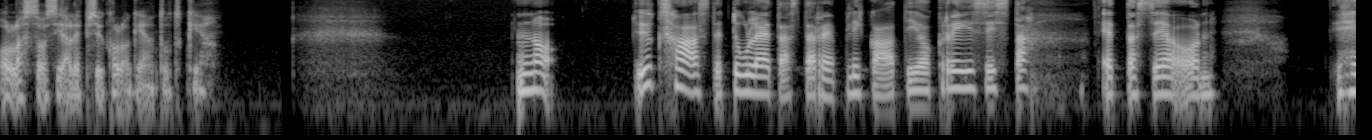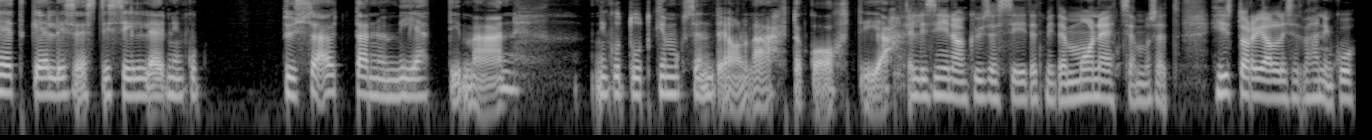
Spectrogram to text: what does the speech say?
olla sosiaalipsykologian tutkija? No yksi haaste tulee tästä replikaatiokriisistä, että se on hetkellisesti silleen niin kuin pysäyttänyt miettimään niin kuin tutkimuksen teon lähtökohtia. Eli siinä on kyse siitä, että miten monet semmoiset historialliset vähän niin kuin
